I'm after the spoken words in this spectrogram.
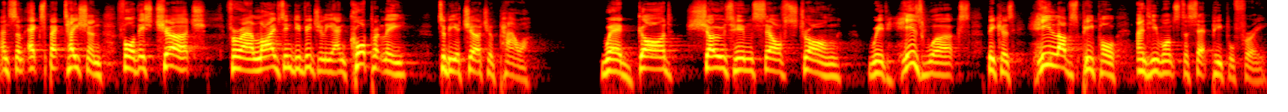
and some expectation for this church, for our lives individually and corporately, to be a church of power where God shows himself strong with his works because he loves people and he wants to set people free.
